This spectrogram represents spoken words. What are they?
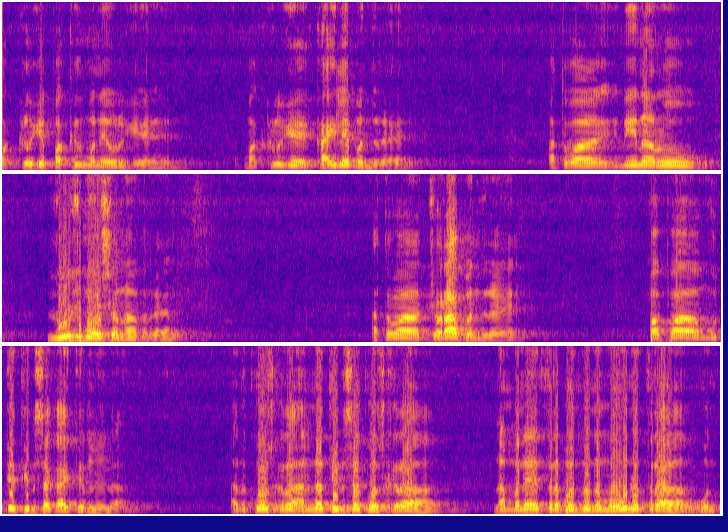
ಮಕ್ಕಳಿಗೆ ಪಕ್ಕದ ಮನೆಯವ್ರಿಗೆ ಮಕ್ಕಳಿಗೆ ಕಾಯಿಲೆ ಬಂದರೆ ಅಥವಾ ಇನ್ನೇನಾದ್ರು ಲೂಸ್ ಮೋಷನ್ ಆದರೆ, ಅಥವಾ ಜ್ವರ ಬಂದರೆ ಪಾಪ ಮುದ್ದೆ ತಿನ್ಸಕ್ಕೆ ಆಯ್ತಿರ್ಲಿಲ್ಲ. ಅದಕ್ಕೋಸ್ಕರ ಅನ್ನ ತಿನ್ಸೋಕ್ಕೋಸ್ಕರ ನಮ್ಮ ಮನೆ ಹತ್ರ ಬಂದು ನಮ್ಮ ಅವನ ಹತ್ರ ಒಂದು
